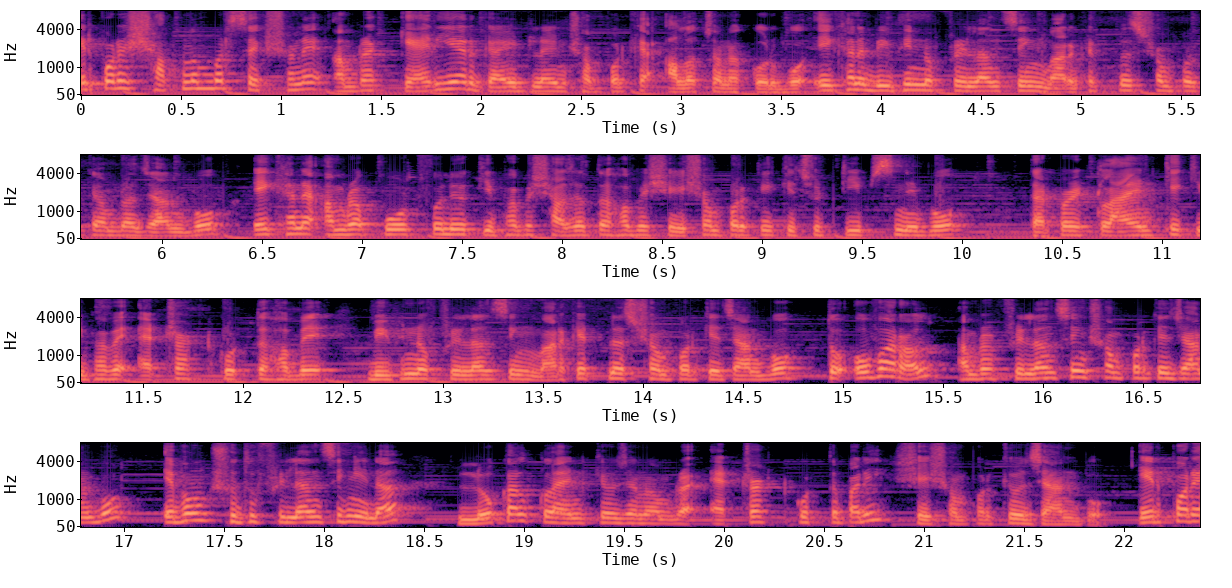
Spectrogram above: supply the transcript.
এরপরে সাত নম্বর সেকশনে আমরা ক্যারিয়ার গাইডলাইন সম্পর্কে আলোচনা করব। এখানে বিভিন্ন ফ্রিল্যান্সিং মার্কেট প্লেস সম্পর্কে আমরা জানব। এখানে আমরা পোর্টফোলিও কীভাবে সাজাতে হবে সেই সম্পর্কে কিছু টিপস নিব। তারপরে ক্লায়েন্টকে কীভাবে অ্যাট্রাক্ট করতে হবে, বিভিন্ন ফ্রিল্যান্সিং মার্কেট প্লেস সম্পর্কে জানব। তো ওভারঅল আমরা ফ্রিল্যান্সিং সম্পর্কে জানব এবং শুধু ফ্রিল্যান্সিংই না লোকাল ক্লায়েন্টকেও যেন আমরা অ্যাট্রাক্ট করতে পারি, সেই সম্পর্কেও জানব। এরপরে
